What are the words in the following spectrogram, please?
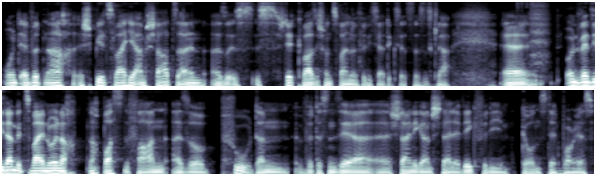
und er wird nach Spiel 2 hier am Start sein. Also es, es steht quasi schon 2-0 für die Celtics jetzt, das ist klar. Äh, und wenn sie dann mit 2-0 nach, nach Boston fahren, also puh, dann wird das ein sehr äh, steiniger und steiler Weg für die Golden State Warriors.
